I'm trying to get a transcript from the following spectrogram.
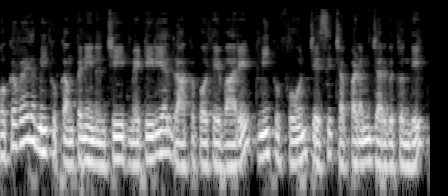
ఒకవేళ మీకు కంపెనీ నుంచి మెటీరియల్ రాకపోతే వారే మీకు ఫోన్ చేసి చెప్పడం జరుగుతుంది.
